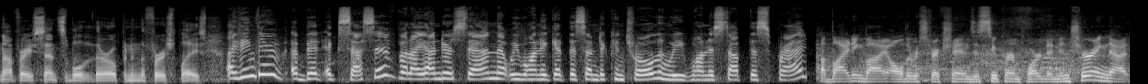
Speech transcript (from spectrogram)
not very sensible that they're open in the first place. I think they're a bit excessive, but I understand that we want to get this under control and we want to stop the spread. Abiding by all the restrictions is super important and ensuring that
